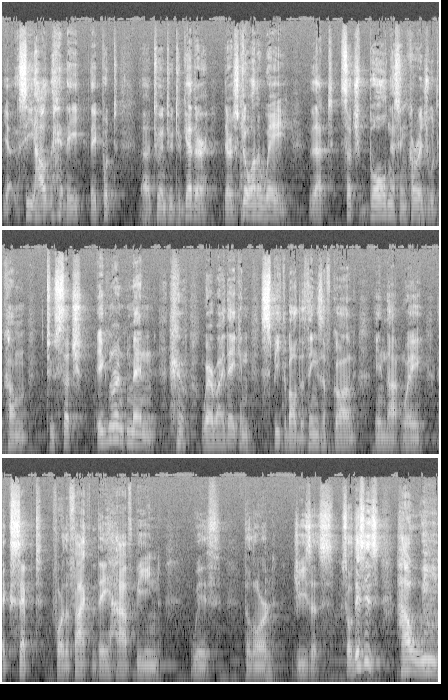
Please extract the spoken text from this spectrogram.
yeah, see how they, they put uh, two and two together. There's no other way that such boldness and courage would come to such ignorant men, whereby they can speak about the things of God in that way, except for the fact that they have been with the Lord Jesus. So, this is how we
